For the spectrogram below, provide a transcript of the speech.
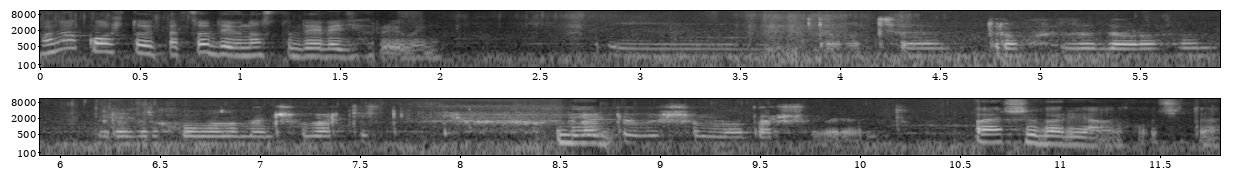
Вона коштує 599 гривень. Це трохи задорого. Розраховувала меншу вартість. Давайте лишимо перший варіант. Перший варіант хочете.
